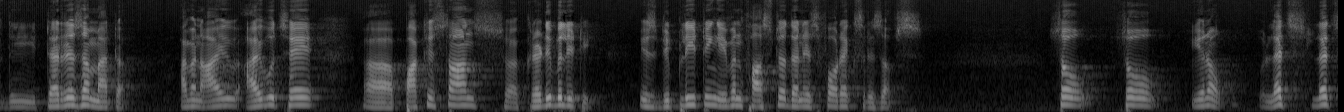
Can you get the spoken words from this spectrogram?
the terrorism matter, I mean, I, I would say uh, Pakistan's uh, credibility is depleting even faster than its forex reserves. So, so you know, let's let's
